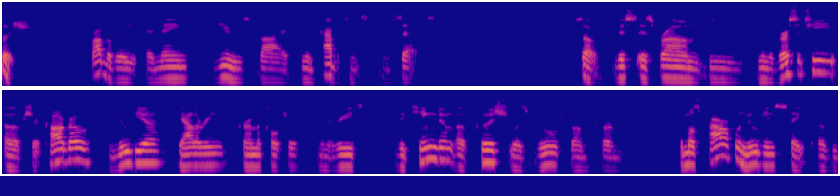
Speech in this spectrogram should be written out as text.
Cush, probably a name used by the inhabitants themselves. So, this is from the University of Chicago, Nubia Gallery, Kerma Culture, and it reads The kingdom of Cush was ruled from Kerma. The most powerful Nubian state of the,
